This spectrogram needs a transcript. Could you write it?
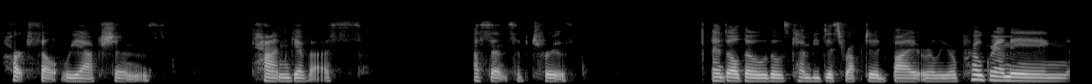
heartfelt reactions can give us a sense of truth. And although those can be disrupted by earlier programming,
